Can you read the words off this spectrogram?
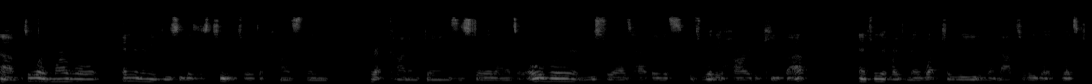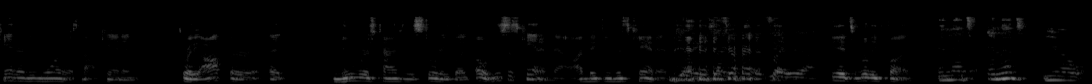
Um, to where Marvel and then I mean DC does this too. To where they're constantly retconning things and storylines are over and new storylines are happening. It's it's really hard to keep up, and it's really hard to know what to read and what not to read, what, what's canon anymore and what's not canon. To where the author at numerous times in the story, like, oh, this is canon now. I'm making this canon. Yeah, exactly. it's yeah, like yeah. it's really fun. And that's and that's you know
